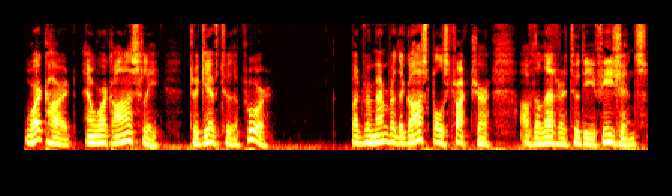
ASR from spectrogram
Work hard and work honestly to give to the poor. But remember the gospel structure of the letter to the Ephesians.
